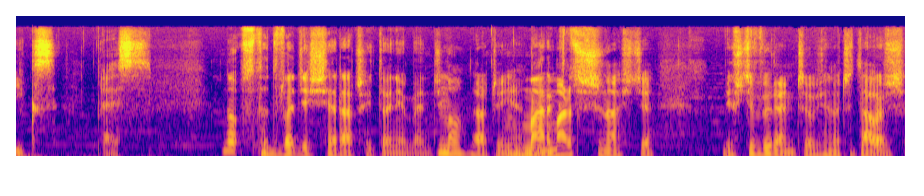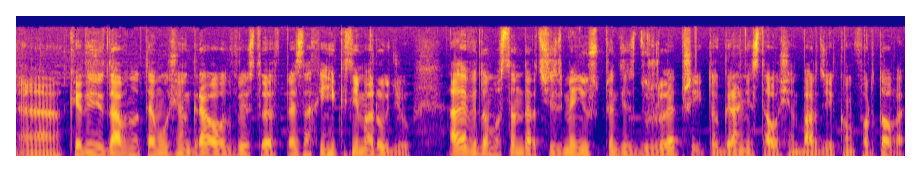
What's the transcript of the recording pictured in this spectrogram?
XS. No 120 raczej to nie będzie. No, raczej nie. Mark- Mark 13. Już cię wyręczę, bo się naczytałeś. E, Kiedyś dawno temu się grało w 20 FPS-ach i nikt nie marudził. Ale wiadomo, standard się zmienił, sprzęt jest dużo lepszy i to granie stało się bardziej komfortowe.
